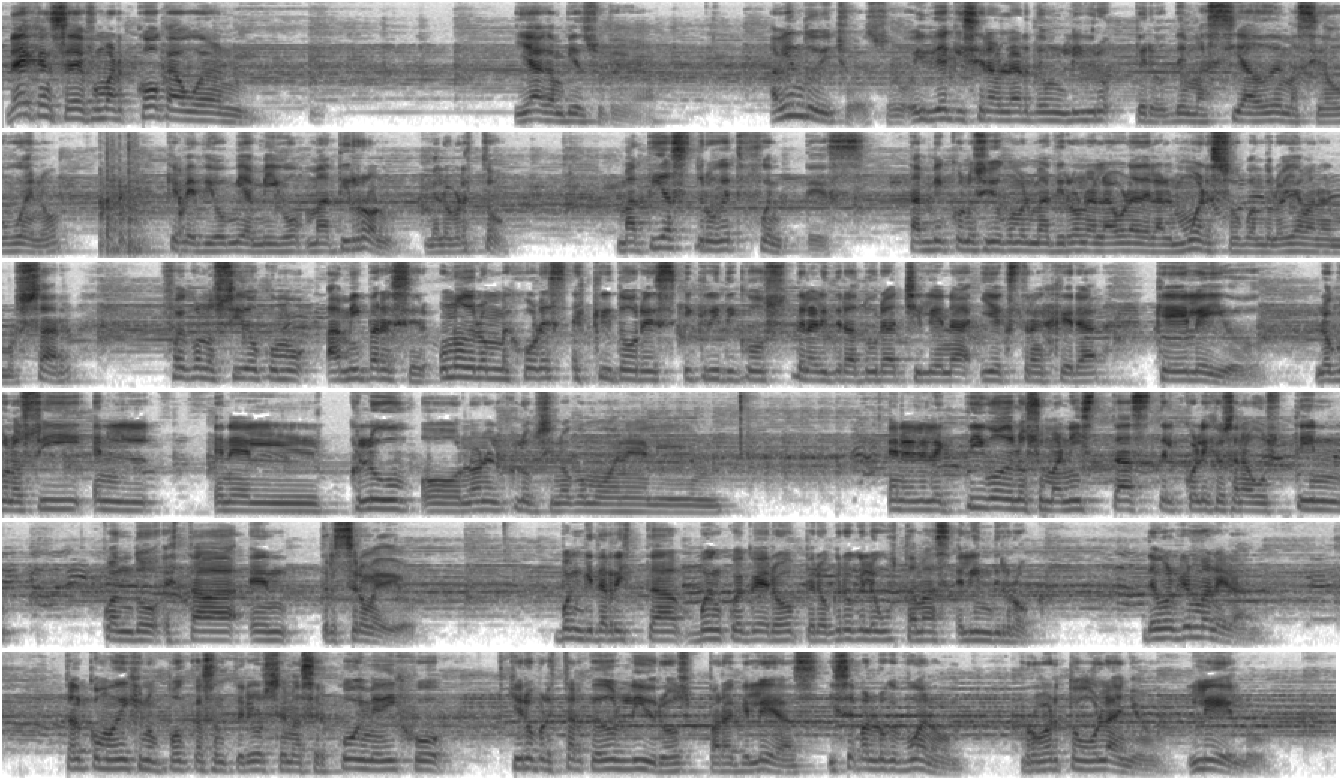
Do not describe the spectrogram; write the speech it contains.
Déjense de fumar coca, weón. Y hagan bien su pega. Habiendo dicho eso, hoy día quisiera hablar de un libro, pero demasiado, demasiado bueno, que me dio mi amigo Matirrón. Me lo prestó. Matías Droguet Fuentes, también conocido como el Matirrón a la hora del almuerzo, cuando lo llaman a almorzar, fue conocido como, a mi parecer, uno de los mejores escritores y críticos de la literatura chilena y extranjera que he leído. Lo conocí en el, en el club, o no en el club, sino como en el, en el electivo de los humanistas del Colegio San Agustín cuando estaba en tercero medio. Buen guitarrista, buen cuequero, pero creo que le gusta más el indie rock. De cualquier manera, tal como dije en un podcast anterior, se me acercó y me dijo, quiero prestarte dos libros para que leas y sepas lo que es bueno. Roberto Bolaño, léelo.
